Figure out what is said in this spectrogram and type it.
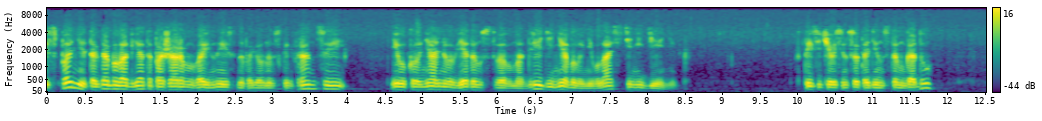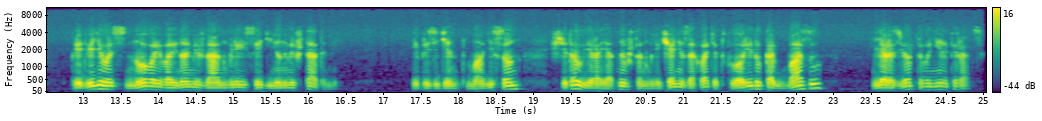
Испания тогда была объята пожаром войны с наполеоновской Францией, и у колониального ведомства в Мадриде не было ни власти, ни денег. В 1811 году предвиделась новая война между Англией и Соединенными Штатами, и президент Мадисон считал вероятным, что англичане захватят Флориду как базу для развертывания операций.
